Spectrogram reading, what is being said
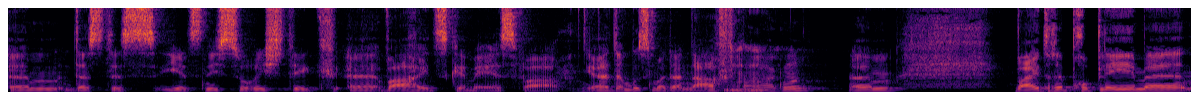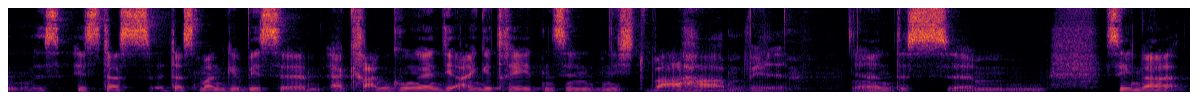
ähm, dass das jetzt nicht so richtig äh, wahrheitsgemäß war. Ja, da muss man dann nachfragen. Mhm. Weitere Probleme ist, dass, dass man gewisse Erkrankungen, die eingetreten sind, nicht wahrhaben will. Ja, das ähm, sehen wir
